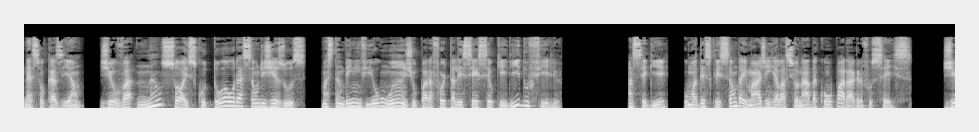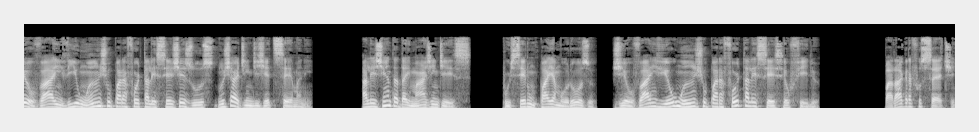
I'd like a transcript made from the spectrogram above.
Nessa ocasião, Jeová não só escutou a oração de Jesus, mas também enviou um anjo para fortalecer seu querido filho. A seguir, uma descrição da imagem relacionada com o parágrafo 6. Jeová envia um anjo para fortalecer Jesus no jardim de Getsemane. A legenda da imagem diz: Por ser um pai amoroso, Jeová enviou um anjo para fortalecer seu filho. Parágrafo 7.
